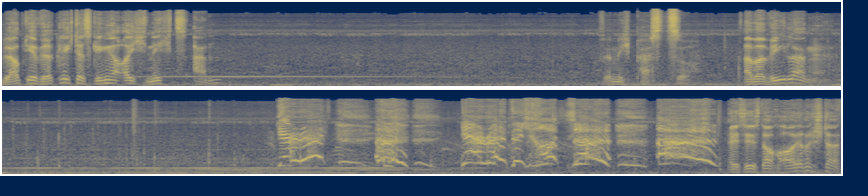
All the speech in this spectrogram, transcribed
Glaubt ihr wirklich, das ginge euch nichts an? Für mich passt so. Aber wie lange? Garrett! Garrett, ich rutsche! Es ist auch eure Stadt.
